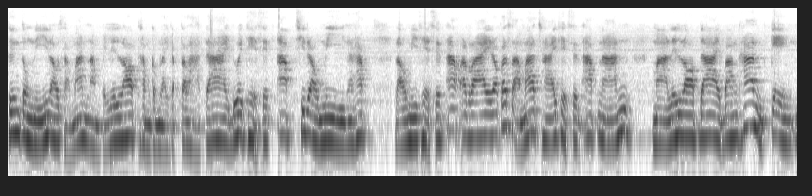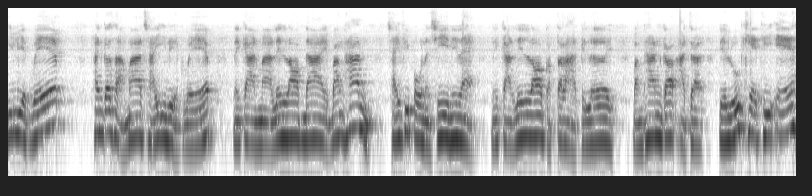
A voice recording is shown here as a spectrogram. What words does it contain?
ซึ่งตรงนี้เราสามารถนำไปเล่นรอบทำกำไรกับตลาดได้ด้วยเทรดเซตอัพที่เรามีนะครับ เรามีเทรดเซตอัพอะไร เราก็สามารถใช้เทรดเซตอัพนั้น มาเล่นรอบได้ บางท่านเก่งอีเลียดเวฟท่านก็สามารถใช้อีเลียดเวฟในการมาเล่นรอบได้ บางท่านใช้ฟิโบนัชชีนี่แหละ ในการเล่นรอบกับตลาดไปเลย บางท่านก็อาจจะเรียนรู้ KTS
